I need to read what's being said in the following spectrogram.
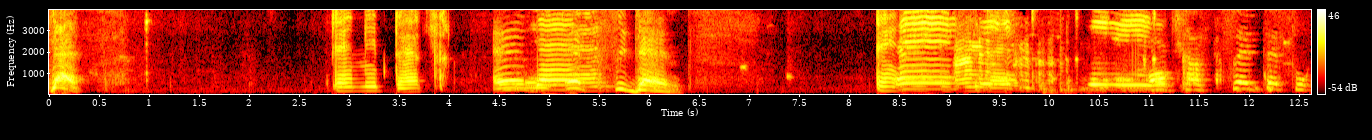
death, Any death, any Death. accident. any accident, orchestrated to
